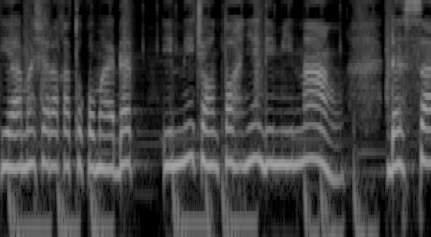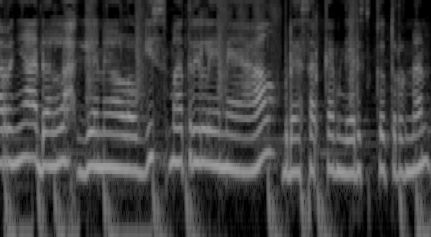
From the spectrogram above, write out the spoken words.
ya masyarakat hukum adat ini contohnya di Minang. Dasarnya adalah genealogis matrilineal berdasarkan garis keturunan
